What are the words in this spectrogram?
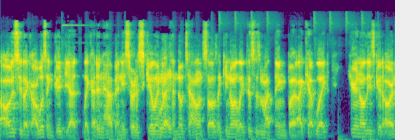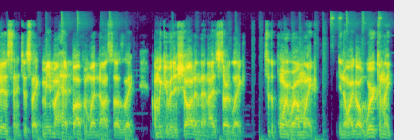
obviously like I wasn't good yet. Like I didn't have any sort of skill in Right. it and no talent. So I was like, you know what, like this is my thing. But I kept like hearing all these good artists and it just like made my head bop and whatnot. So I was like, I'm gonna give it a shot. And then I started like to the point where I'm like, you know, I got work in like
